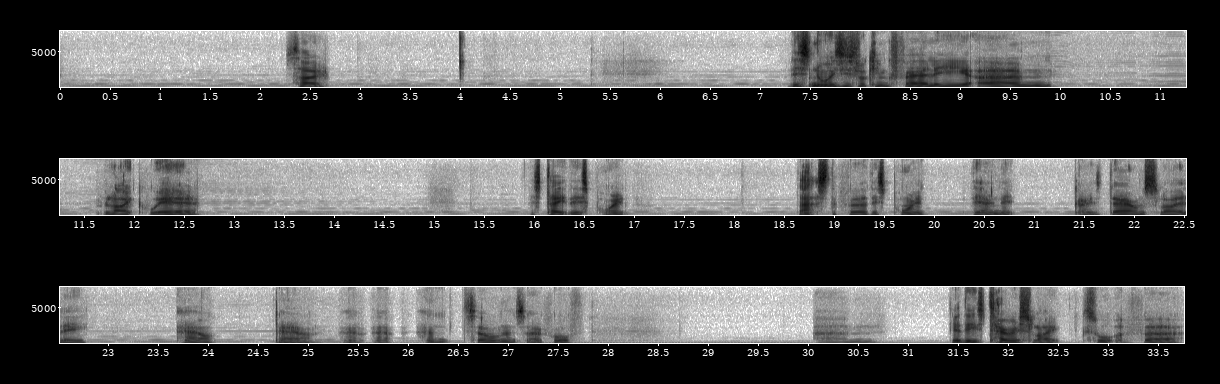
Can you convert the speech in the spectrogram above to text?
So this noise is looking fairly um, like we're let's take this point. That's the furthest point. Then it goes down slightly out down out, out and so on and so forth. Um, yeah these terrace like sort of uh,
